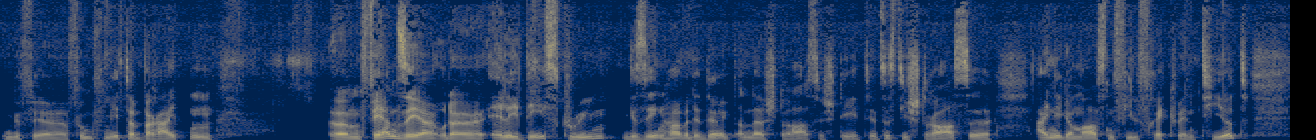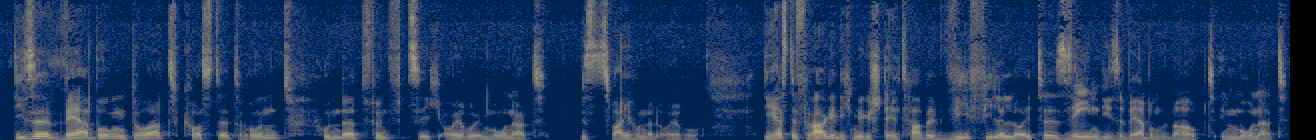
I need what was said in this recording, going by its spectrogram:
ungefähr fünf Meter breiten ähm, Fernseher oder LED-Screen gesehen habe, der direkt an der Straße steht. Jetzt ist die Straße einigermaßen viel frequentiert. Diese Werbung dort kostet rund 150 Euro im Monat bis 200 Euro. Die erste Frage, die ich mir gestellt habe, wie viele Leute sehen diese Werbung überhaupt im Monat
